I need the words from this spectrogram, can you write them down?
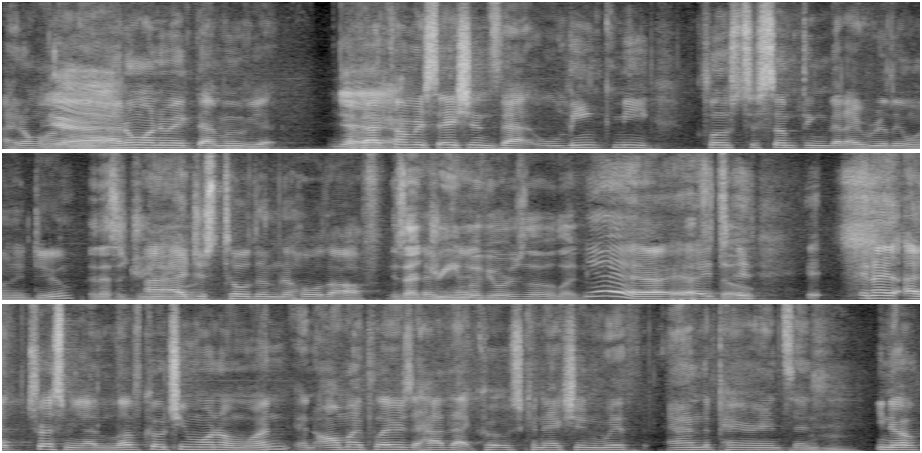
I don't want to. Yeah. I don't want to make that move yet. Yeah, I've had yeah. conversations that link me close to something that I really want to do. and that's a dream. I, I just told them to hold off. is that And- dream and- of yours though? Like Yeah, That's it's, dope. it, it, and I, I trust me. I love coaching one on one, and all my players I have that close connection with, and the parents, and Mm-hmm. you know,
